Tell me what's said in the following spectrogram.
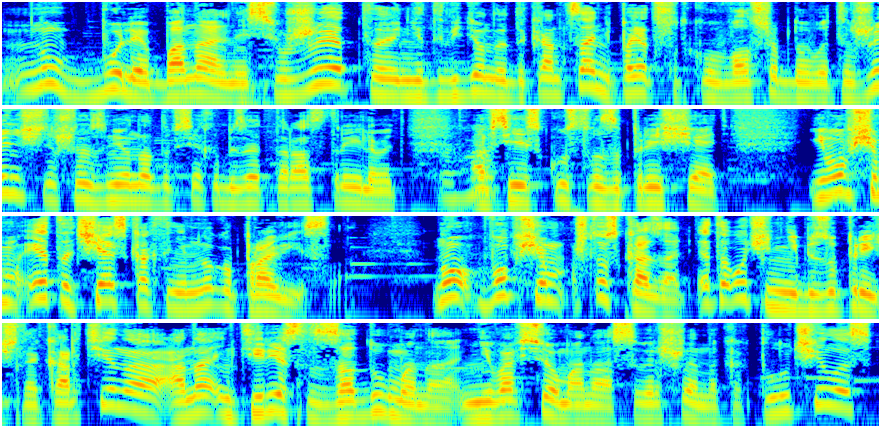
ну, более банальный сюжет, не доведенный до конца. Непонятно, что такого волшебного в этой женщине, что из нее надо всех обязательно расстреливать, Мгм. а все искусства запрещать. И, в общем, эта часть как-то немного провисла. Ну, в общем, что сказать. Это очень небезупречная картина. Она интересно задумана. Не во всем она совершенно как получилась.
